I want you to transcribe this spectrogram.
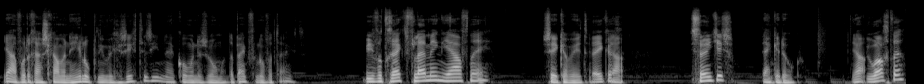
Ja, voor de rest gaan we een hele hoop nieuwe gezichten zien komende zomer. Daar ben ik van overtuigd. Wie vertrekt? Fleming, ja of nee? Zeker weten. Zeker? Ja, Steuntjes? denk het ook. Duarte?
